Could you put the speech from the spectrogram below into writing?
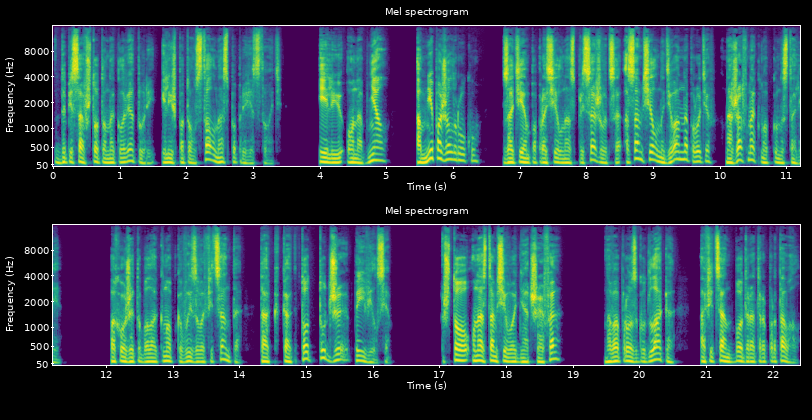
дописав что-то на клавиатуре, и лишь потом встал нас поприветствовать. Илью он обнял, а мне пожал руку. Затем попросил нас присаживаться, а сам сел на диван напротив, нажав на кнопку на столе. Похоже, это была кнопка вызова официанта, так как тот тут же появился. «Что у нас там сегодня от шефа?» На вопрос Гудлака официант бодро отрапортовал.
